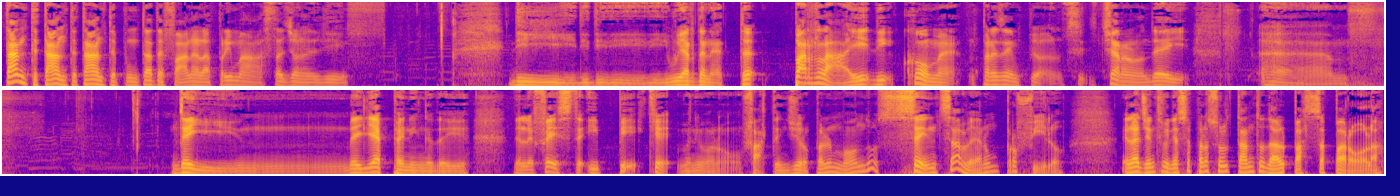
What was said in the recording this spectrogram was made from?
tante, tante, tante puntate fa nella prima stagione di di, di, di, di WeirdNet parlai di come, per esempio, c'erano dei, eh, dei degli happening, dei, delle feste IP che venivano fatte in giro per il mondo senza avere un profilo e la gente veniva a saperlo soltanto dal passaparola.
